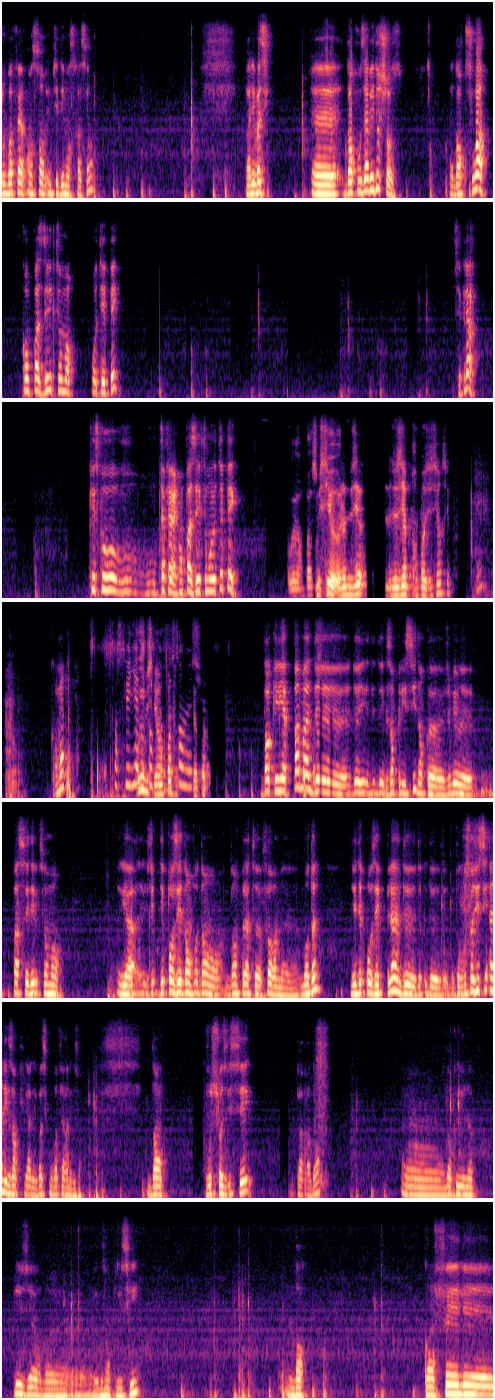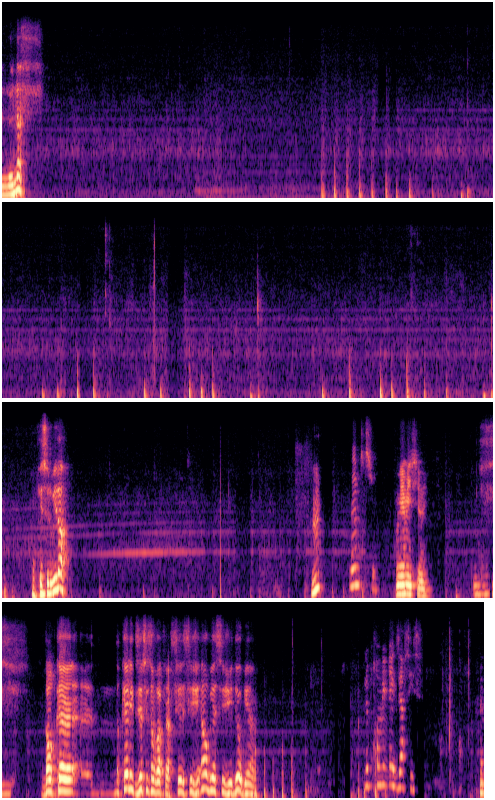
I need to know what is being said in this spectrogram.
on va faire ensemble une petite démonstration. Allez, vas-y. Euh, donc, vous avez deux choses. Donc, soit qu'on passe directement au TP, C'est clair? Qu'est-ce que vous, préférez? On passe directement au TP Oui, on passe. Monsieur, la deuxième, la deuxième proposition, c'est. Comment? Parce qu'il y a des coupures de sang, monsieur. Donc, il y a pas mal d'exemples de, ici. Donc, euh, je vais euh, passer directement. J'ai déposé dans, dans, dans plateforme euh, modèle. J'ai déposé plein de, Donc, vous choisissez un exemple. Regardez, on va faire un exemple. Donc, vous choisissez. Pardon. donc, il plusieurs exemples ici. Donc, qu'on fait le 9. On fait celui-là. Hmm? Oui, monsieur. Oui, monsieur, Donc, euh, dans quel exercice on va faire? C'est CG1 ou bien CG2 ou bien? Le premier exercice. Le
